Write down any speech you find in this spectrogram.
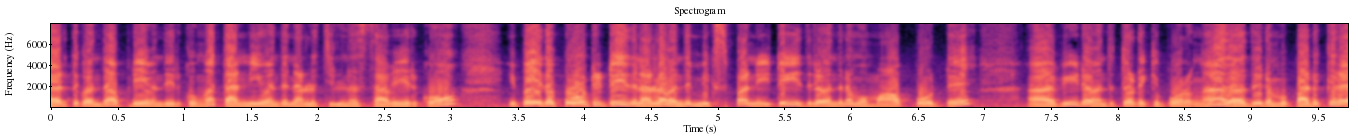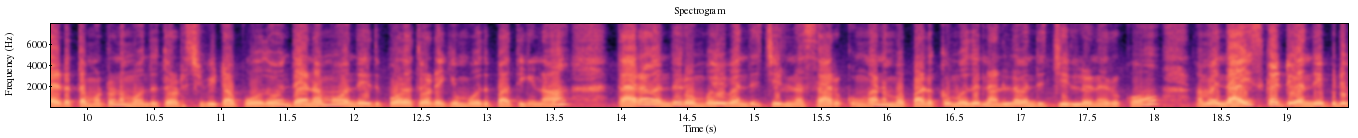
நேரத்துக்கு வந்து அப்படியே வந்து இருக்குங்க. தண்ணி வந்து நல்ல சில்னஸ்ஸாகவே இருக்கும். இப்போ இதை போட்டுட்டு இது நல்லா வந்து மிக்ஸ் பண்ணி பண்ணிவிட்டு இதில் வந்து நம்ம மாப் போட்டு வீடை வந்து துடைக்க போகிறோங்க அதாவது நம்ம படுக்கிற இடத்த மட்டும் நம்ம வந்து தொடச்சி விட்டால் போதும். தினமும் வந்து இது போல் துடைக்கும் போது பார்த்திங்கன்னா தரை வந்து ரொம்பவே வந்து ஜில்னஸாக இருக்குங்க. நம்ம படுக்கும்போது நல்லா வந்து ஜில்லுன்னு இருக்கும். நம்ம இந்த ஐஸ் கட்டி வந்து இப்படி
